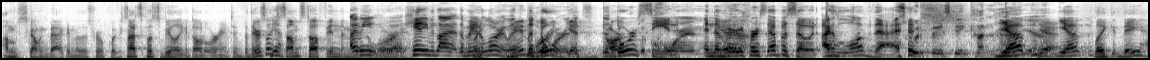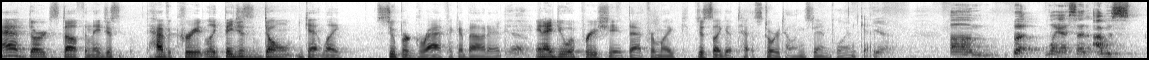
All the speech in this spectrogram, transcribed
I'm just going back into this real quick. It's not supposed to be like adult oriented, but there's like Yeah. some stuff in the Mandalorian. I mean, Mandalorian. can't even lie, the Mandalorian, with the door, the, gets the dark. door The scene corn, in the yeah. very first episode. I love that. Squid face getting cut in half. Yep. Yeah. yeah. Yep. Like they have dark stuff and they just have it create like they just don't get like super graphic about it. Yeah. And I do appreciate that from like just like a storytelling standpoint. Okay. Yeah. Um, but like I said, I was I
